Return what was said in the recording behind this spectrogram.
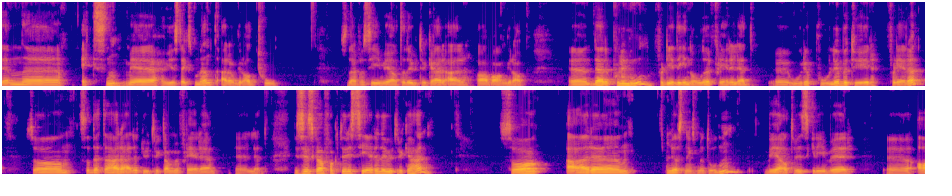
den eh, x-en med høyest eksponent er av grad 2. Så derfor sier vi at det uttrykket her er av annen grad. Eh, det er et polynom fordi det inneholder flere ledd. Eh, ordet poly betyr flere, så, så dette her er et uttrykk med flere eh, ledd. Hvis vi skal faktorisere det uttrykket her, så er løsningsmetoden ved at vi skriver a,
